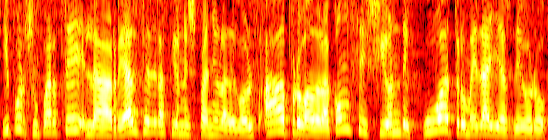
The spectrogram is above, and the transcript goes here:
Y por su parte, la Real Federación Española de Golf ha aprobado la concesión de cuatro medallas de oro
